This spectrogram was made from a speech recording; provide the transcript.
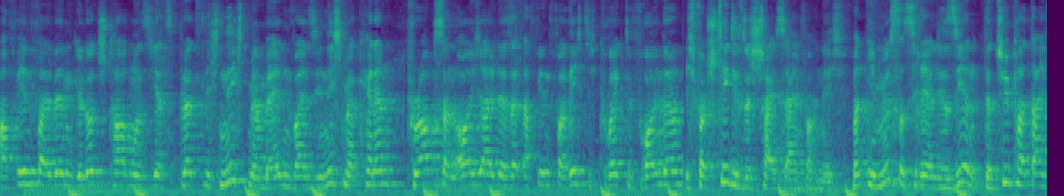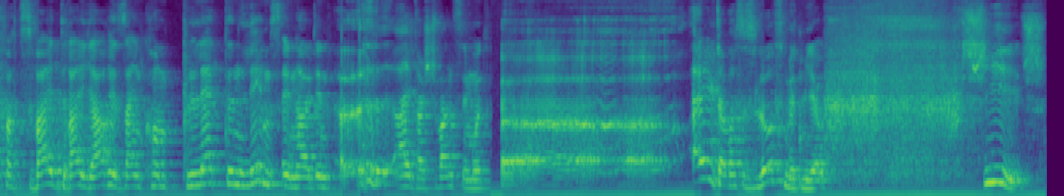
auf jeden Fall werden gelutscht haben und sich jetzt plötzlich nicht mehr melden, weil sie nicht mehr kennen. Props an euch, Alter. Ihr seid auf jeden Fall richtig korrekte Freunde. Ich verstehe diese Scheiße einfach nicht. Man, ihr müsst das realisieren. Der Typ hat einfach zwei, drei Jahre seinen kompletten Lebensinhalt in... Alter, Schwanz im Mund. Alter, was ist los mit mir? Sheesh.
